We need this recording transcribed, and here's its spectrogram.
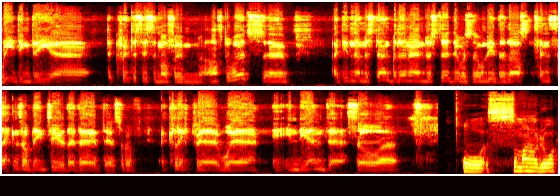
reading the uh, the criticism of him afterwards. Uh, I didn't understand, but then I understood there was only the last 10 seconds of the interview that uh, there's sort of a clip uh, where, i- in the end, uh, so uh, Och som man hörde då,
